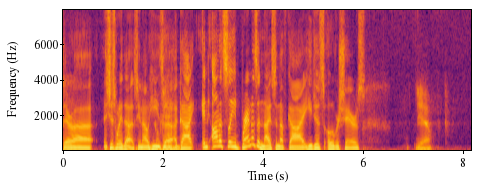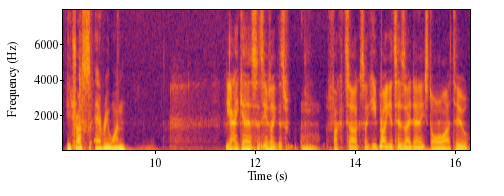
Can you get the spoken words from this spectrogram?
they're uh, it's just what he does. You know, he's Okay. uh, a guy, and honestly, Brandon's a nice enough guy. He just overshares. Yeah. He trusts everyone. Yeah, I guess. It seems like this fucking sucks. Like he probably gets his identity stolen a lot too.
